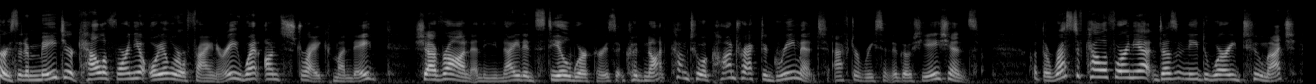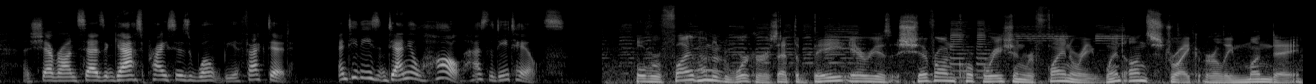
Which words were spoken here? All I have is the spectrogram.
Workers at a major California oil refinery went on strike Monday. Chevron and the United Steelworkers could not come to a contract agreement after recent negotiations. But the rest of California doesn't need to worry too much, as Chevron says gas prices won't be affected. NTD's Daniel Hall has the details. Over 500 workers at the Bay Area's Chevron Corporation refinery went on strike early Monday.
